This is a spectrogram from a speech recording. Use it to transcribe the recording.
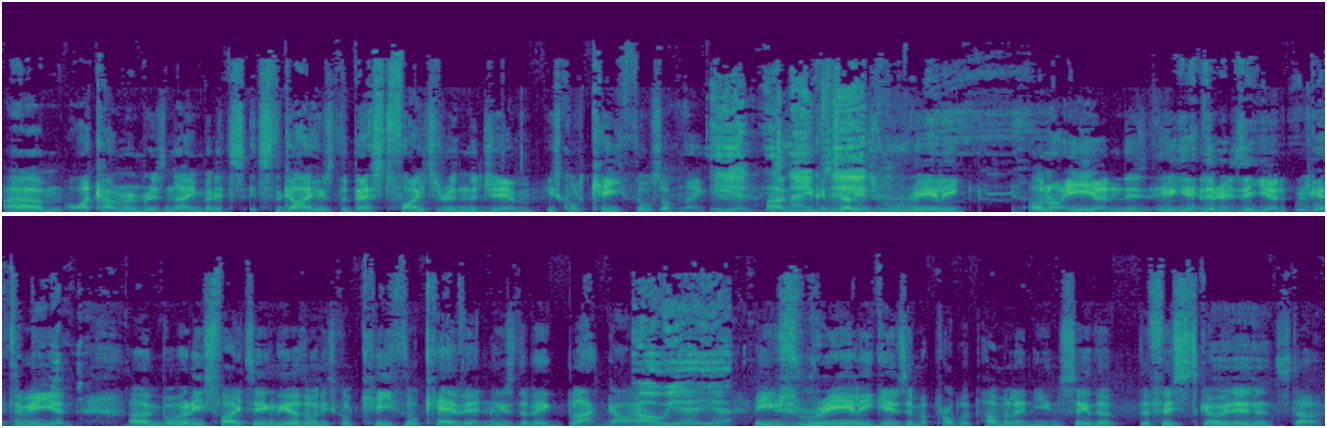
Um, oh, I can't remember his name, but it's it's the guy who's the best fighter in the gym. He's called Keith or something. Ian. His Um, you can tell Ian. he's really. Oh, not Ian. There's, there is Ian. We'll get to Ian. Um, but when he's fighting the other one, he's called Keith or Kevin, who's the big black guy. Oh, yeah, yeah. he just really gives him a proper pummeling. You can see the, the fists going Mm. in and stuff.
